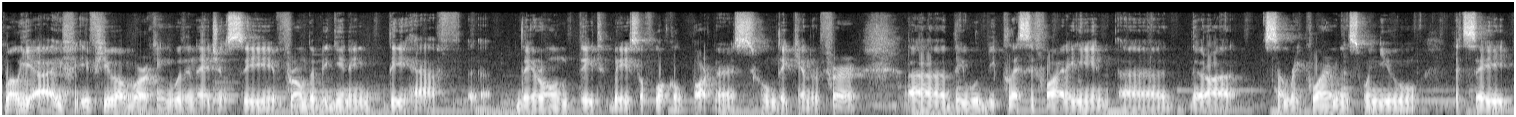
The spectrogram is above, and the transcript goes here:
Well, yeah, if, if you are working with an agency from the beginning, they have uh, their own database of local partners whom they can refer. Uh, they would be classified again. Uh, there are some requirements when you, let's say,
